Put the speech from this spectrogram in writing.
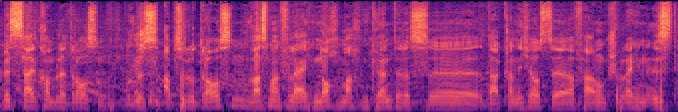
bist halt komplett draußen. Du Richtig. bist absolut draußen. Was man vielleicht noch machen könnte, das, äh, da kann ich aus der Erfahrung sprechen, ist,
